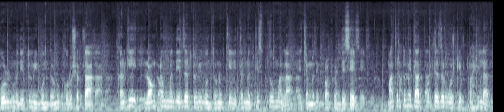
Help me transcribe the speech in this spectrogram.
गोल्डमध्ये तुम्ही गुंतवणूक करू शकता. कारण की लॉंग टर्ममध्ये जर तुम्ही गुंतवणूक केली तर नक्कीच तुम्हाला याच्यामध्ये प्रॉफिट दिसेल. मात्र तुम्ही तात्पुरत्या जर गोष्टी पाहिलात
